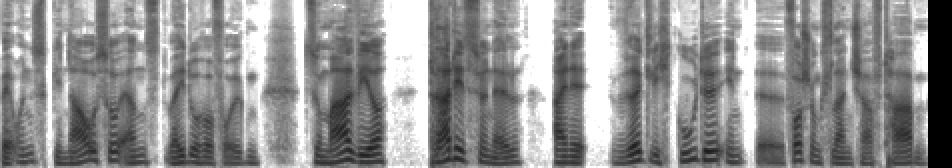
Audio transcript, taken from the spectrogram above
bei uns genauso ernst weiterverfolgen, zumal wir traditionell eine wirklich gute in, äh, Forschungslandschaft haben.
